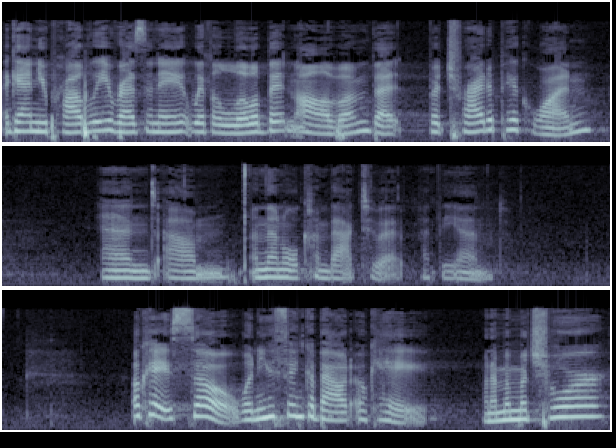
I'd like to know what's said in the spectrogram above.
Again, you probably resonate with a little bit in all of them, but, but try to pick one, and, um, and then we'll come back to it at the end. Okay, so when you think about, okay, when I'm a mature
